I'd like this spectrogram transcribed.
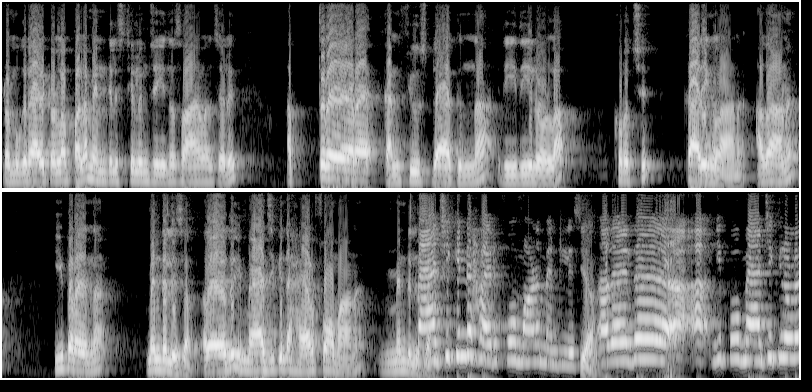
പ്രമുഖരായിട്ടുള്ള പല മെന്റലിസ്റ്റുകളും ചെയ്യുന്ന സാധനം വെച്ചാൽ അത്രയേറെ കൺഫ്യൂസ്ഡ് ആക്കുന്ന രീതിയിലുള്ള കുറച്ച് കാര്യങ്ങളാണ്. അതാണ് ഈ പറയുന്ന മെന്റലിസം അതായത് ഈ മാജിക്കിന്റെ ഹയർ ഫോം ആണ് മെന്റലിസം മാജിക്കിന്റെ ഹയർ ഫോം ആണ് മെന്റലിസം അതായത് ഇപ്പോ മാജിക്കിലുള്ള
